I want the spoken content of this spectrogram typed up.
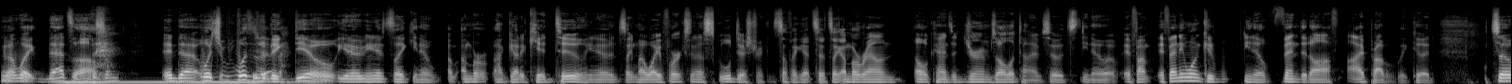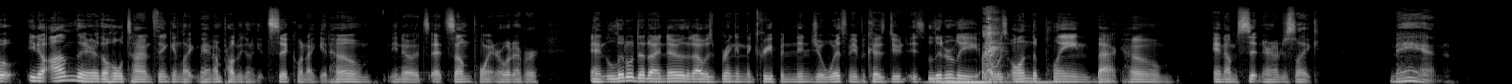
And I'm like, "That's awesome." And uh, which wasn't yeah. a big deal, you know. I mean, it's like you know, I'm a, I got a kid too, you know. It's like my wife works in a school district and stuff like that, so it's like I'm around all kinds of germs all the time. So it's you know, if I'm if anyone could you know fend it off, I probably could. So you know, I'm there the whole time thinking like, man, I'm probably gonna get sick when I get home. You know, it's at some point or whatever. And little did I know that I was bringing the creeping ninja with me because, dude, it's literally I was on the plane back home, and I'm sitting there, and I'm just like, man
